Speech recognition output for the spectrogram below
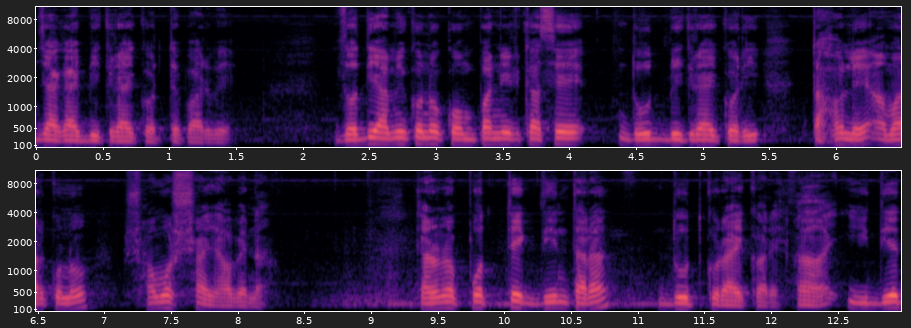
জায়গায় বিক্রয় করতে পারবে। যদি আমি কোনো কোম্পানির কাছে দুধ বিক্রয় করি, তাহলে আমার কোনো সমস্যাই হবে না। কেননা প্রত্যেক দিন তারা দুধ ক্রয় করে। হ্যাঁ ঈদের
